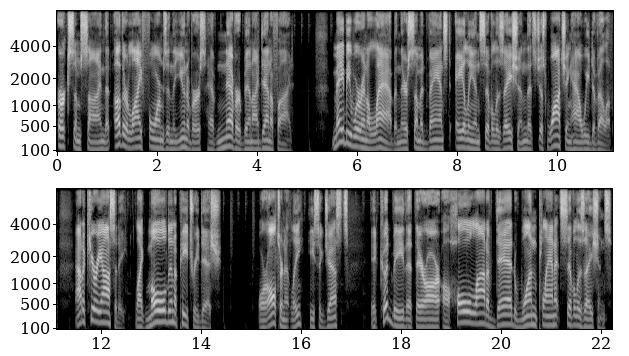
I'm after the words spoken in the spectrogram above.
irksome sign that other life forms in the universe have never been identified. Maybe we're in a lab and there's some advanced alien civilization that's just watching how we develop, out of curiosity, like mold in a petri dish. Or alternately, he suggests, it could be that there are a whole lot of dead one-planet civilizations.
